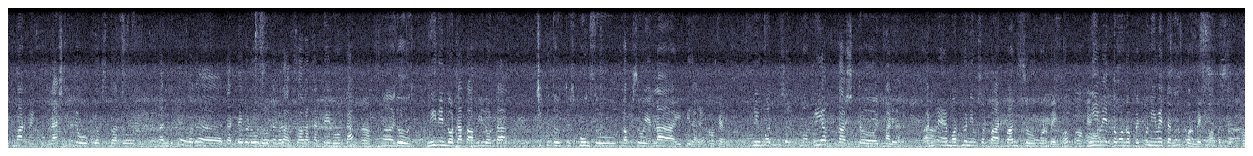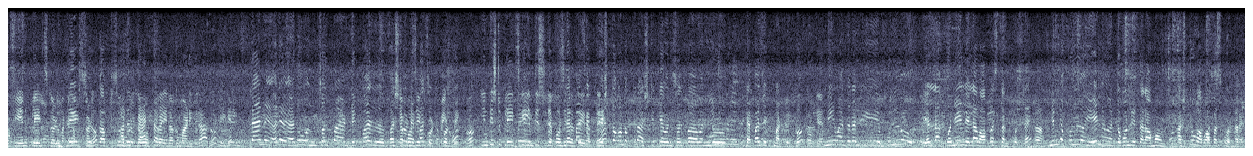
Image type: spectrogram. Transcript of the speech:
ಇದು ಮಾಡಬೇಕು ಪ್ಲಾಸ್ಟಿಕ್ ಉಪಯೋಗಿಸ್ಬಾರ್ದು ಅಂದ್ಬಿಟ್ಟು ಇವಾಗ ತಟ್ಟೆಗಳು ಲೋಟಗಳು ಹತ್ತು ಸಾವಿರ ತಟ್ಟೆ ಲೋಟ ಇದು ನೀರಿನ ಲೋಟ ಕಾಫಿ ಲೋಟ ಚಿಕ್ಕದು ಸ್ಪೂನ್ಸು ಕಪ್ಸು ಎಲ್ಲ ಇಟ್ಟಿದ್ದಾರೆ. ಓಕೆ ನೀವು ಮೊದಲು ಸ್ವಲ್ಪ ಫ್ರೀ ಆಫ್ ಕಾಸ್ಟ್ ಇದು ಮಾಡಿದ್ದಾರೆ. ಅಂದರೆ ಮೊದಲು ನೀವು ಸ್ವಲ್ಪ ಅಡ್ವಾನ್ಸ್ ಕೊಡಬೇಕು. ನೀವೇ ತೊಗೊಂಡೋಗ್ಬೇಕು ನೀವೇ ತಂದು ಕೊಡಬೇಕು ವಾಪಸ್ಸು. ಓಕೆ ಏನು ಪ್ಲೇಟ್ಸ್ಗಳು ಪ್ಲೇಟ್ಸ್ಗಳು ಕಪ್ಸ್ ಅದ್ರ ಬ್ಯಾಂಕ್ ಥರ ಏನಾದರೂ ಮಾಡಿದ್ದೀರಾ? ಅದು ಹೇಗೆ? ಪ್ಲ್ಯಾನ್ ಅದೇ ಅದು ಒಂದು ಸ್ವಲ್ಪ ಡೆಪಾಸಿಟ್ ಫಸ್ಟ್ ಡೆಪಾಸಿಟ್ ಕೊಡಬೇಕು. ಇಂತಿಷ್ಟು ಪ್ಲೇಟ್ಸ್ಗೆ ಇಂತಿಷ್ಟು ಡೆಪಾಸಿಟ್ ಅಂತ ಇರುತ್ತೆ? ಎಷ್ಟು ತೊಗೊಂಡೋಗ್ತೀರೋ ಅಷ್ಟಕ್ಕೆ ಒಂದು ಸ್ವಲ್ಪ ಒಂದು ಡೆಪಾಸಿಟ್ ಮಾಡಬೇಕು. ಓಕೆ ನೀವು ಅದರಲ್ಲಿ ಫುಲ್ಲು ಎಲ್ಲ ಕೊನೆಯಲ್ಲಿ ಎಲ್ಲ ವಾಪಸ್ ತಂದು ಕೊಟ್ಟರೆ ನಿಮಗೆ ಫುಲ್ಲು ಏನು ತೊಗೊಂಡಿರ್ತಾರ ಅಮೌಂಟ್ ಅಷ್ಟು ವಾಪಸ್ ಕೊಡ್ತಾರೆ.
